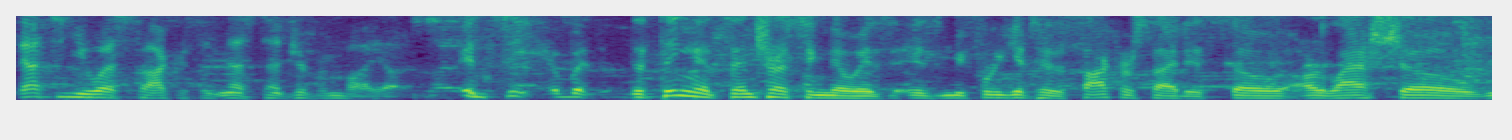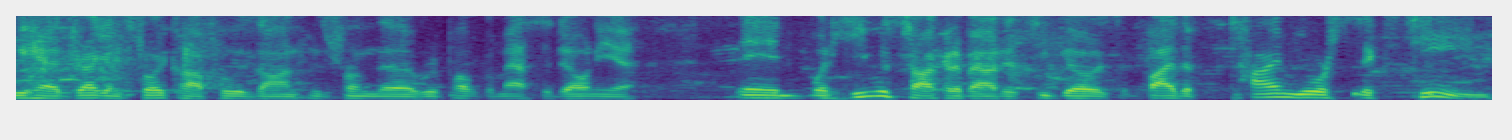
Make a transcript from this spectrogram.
that's a U.S. soccer thing. That's not driven by us. And see, but the thing that's interesting though is, is before we get to the soccer side, is so our last show we had Dragan Stojkov who was on, who's from the Republic of Macedonia, And what he was talking about is he goes, by the time you're 16,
